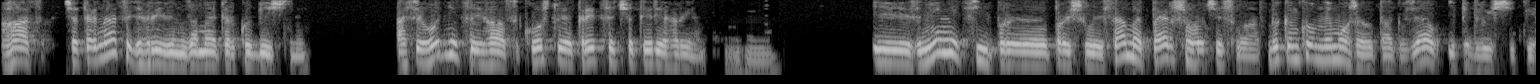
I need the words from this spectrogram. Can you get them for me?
газ 14 гривень за метр кубічний, а сьогодні цей газ коштує 34 гривень. І зміни ці пройшли саме першого числа. Виконком не може отак взяв і підвищити.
